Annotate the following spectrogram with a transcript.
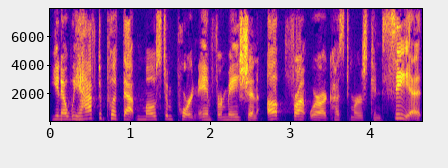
you know we have to put that most important information up front where our customers can see it.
